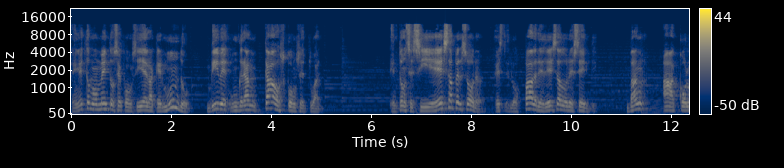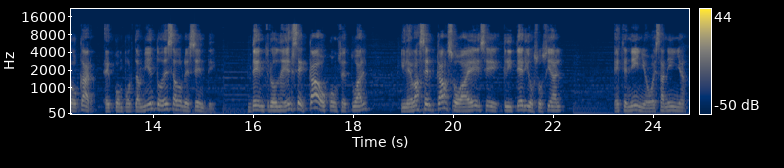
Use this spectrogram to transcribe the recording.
en estos momentos se considera que el mundo vive un gran caos conceptual. Entonces, si esa persona, los padres de ese adolescente, van a colocar el comportamiento de ese adolescente dentro de ese caos conceptual y le va a hacer caso a ese criterio social, este niño o esa niña,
